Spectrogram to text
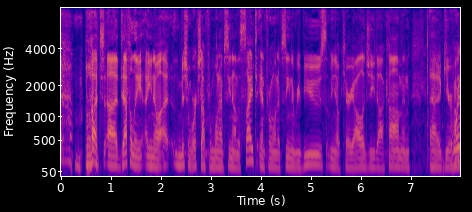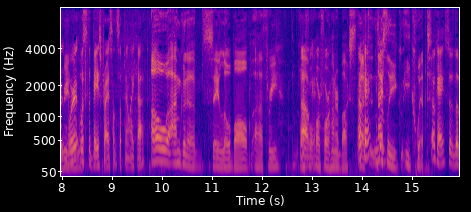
but uh, definitely, you know, uh, Mission Workshop from what I've seen on the site and from what I've seen in reviews, you know, carryology.com and uh, Gear Hungry. and where, what's the base price on something like that? Oh, I'm gonna say low ball uh, three or, Oh, four, okay. or four hundred bucks. Okay, uh, so- nicely equipped. Okay, so the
